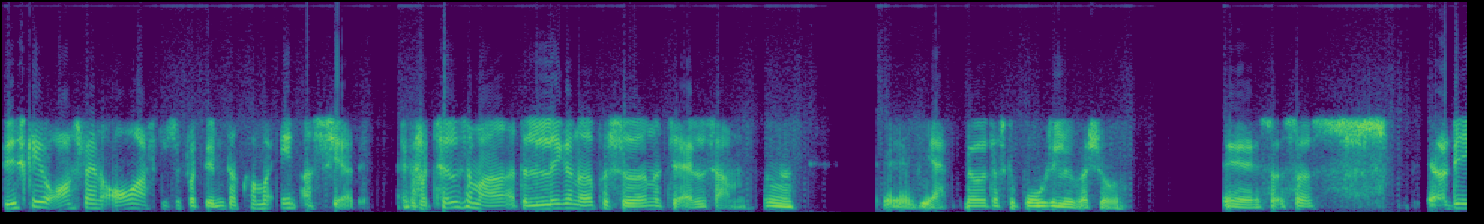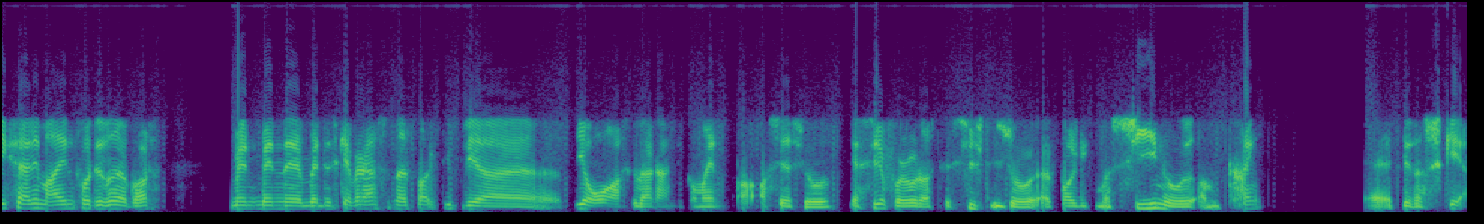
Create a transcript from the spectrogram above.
det skal jo også være en overraskelse for dem, der kommer ind og ser det. Jeg kan fortælle så meget, at der ligger noget på sæderne til alle sammen. Sådan, øh, ja, noget, der skal bruges i løbet af showet. Øh, så, så, og det er ikke særlig meget info, det ved jeg godt. Men, men, øh, men det skal være sådan, at folk de bliver, øh, de er overrasket hver gang, de kommer ind og, og ser showet. Jeg siger for øvrigt også til sidst i showet, at folk ikke må sige noget omkring øh, det, der sker.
